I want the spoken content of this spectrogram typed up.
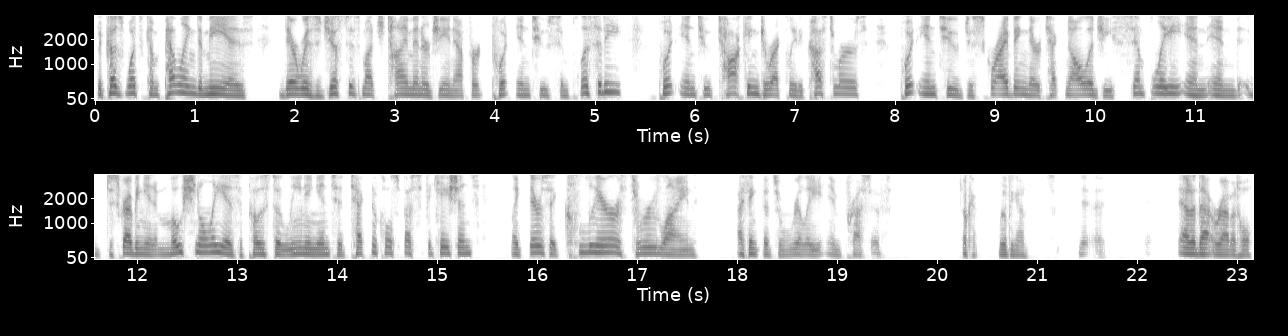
because what's compelling to me is there was just as much time, energy, and effort put into simplicity, put into talking directly to customers, put into describing their technology simply and and describing it emotionally as opposed to leaning into technical specifications. Like there's a clear through line. I think that's really impressive. Okay, moving on. Uh, out of that rabbit hole.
